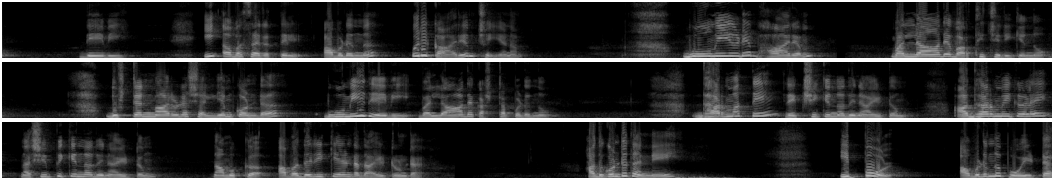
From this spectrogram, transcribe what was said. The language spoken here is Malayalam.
ദേവി ഈ അവസരത്തിൽ അവിടുന്ന് ഒരു കാര്യം ചെയ്യണം. ഭൂമിയുടെ ഭാരം വല്ലാതെ വർദ്ധിച്ചിരിക്കുന്നു. ദുഷ്ടന്മാരുടെ ശല്യം കൊണ്ട് ഭൂമിദേവി വല്ലാതെ കഷ്ടപ്പെടുന്നു. ധർമ്മത്തെ രക്ഷിക്കുന്നതിനായിട്ടും അധർമ്മികളെ നശിപ്പിക്കുന്നതിനായിട്ടും നമുക്ക് അവതരിക്കേണ്ടതായിട്ടുണ്ട്. അതുകൊണ്ട് തന്നെ ഇപ്പോൾ അവിടുന്ന് പോയിട്ട്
